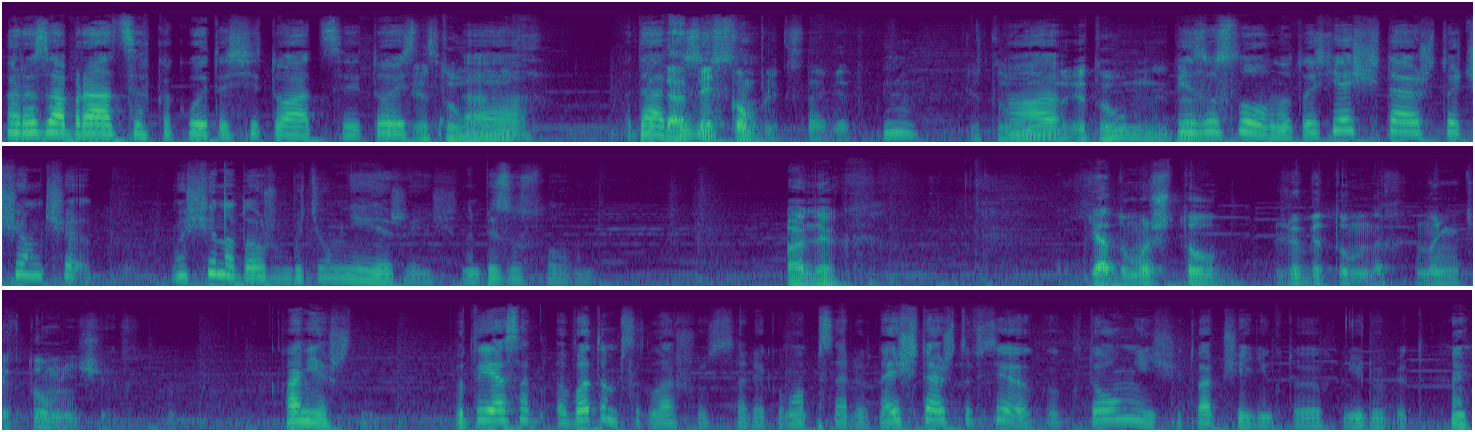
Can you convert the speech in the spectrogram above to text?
разобраться в какой-то ситуации. То есть, Это э, умных? Да, Это опять безус- комплексный ответ. Это, А, умный, это умный, да? Безусловно. То есть я считаю, что чем че- мужчина должен быть умнее женщины, безусловно. Олег. Я думаю, что любят умных, но не те, кто умничает. Конечно. Вот я в этом соглашусь с Олегом, абсолютно. Я считаю, что все, кто умничает, вообще никто их не любит.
